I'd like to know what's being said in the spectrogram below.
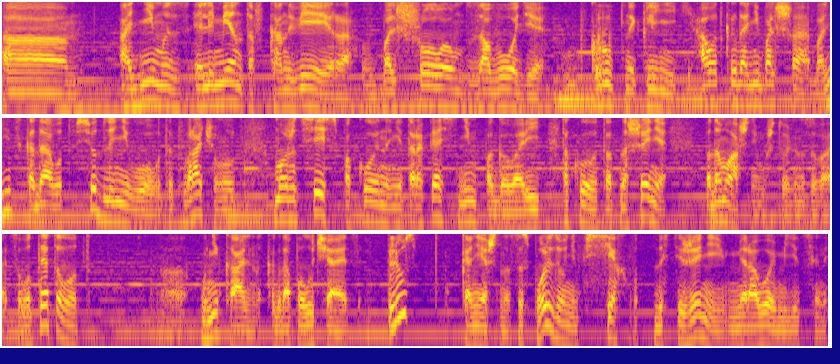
одним из элементов конвейера в большом заводе, в крупной клинике. А вот когда небольшая больница, когда вот все для него, вот этот врач, он вот может сесть спокойно, не торопясь с ним поговорить. Такое вот отношение по-домашнему, что ли, называется. Вот это вот э, уникально, когда получается. Плюс, конечно, с использованием всех вот достижений мировой медицины.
